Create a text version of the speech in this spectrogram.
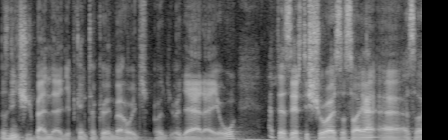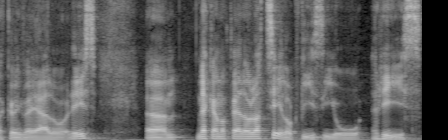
Az nincs is benne egyébként a könyvben, hogy, hogy, hogy erre jó. Hát ezért is jó ez, az ajá, ez a könyvajánló rész. Nekem a például a célok vízió rész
